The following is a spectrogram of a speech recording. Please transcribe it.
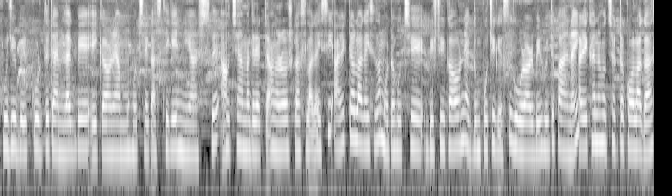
খুঁজে বের করতে টাইম লাগবে। এই কারণে আম্মু হচ্ছে গাছ থেকে নিয়ে আসছে। হচ্ছে আমাদের একটা আনারস গাছ লাগাইছি। আরেকটাও লাগাইছিলাম, ওটা হচ্ছে বৃষ্টির কারণে একদম পচে গেছে, গোড়া আর বের হইতে পারে নাই। আর এখানে হচ্ছে একটা কলা গাছ,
